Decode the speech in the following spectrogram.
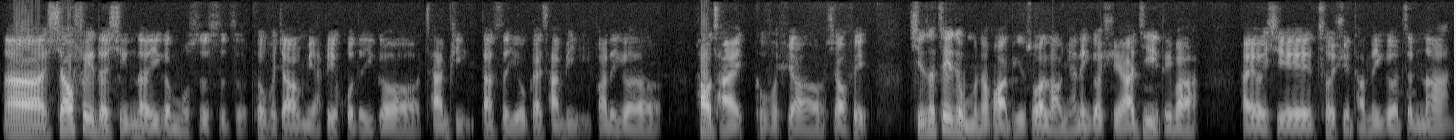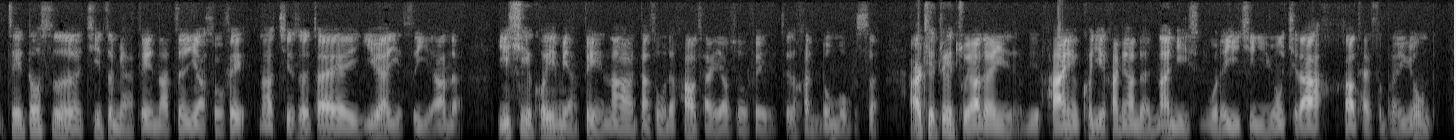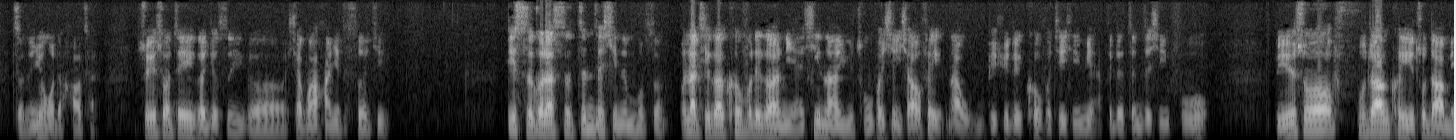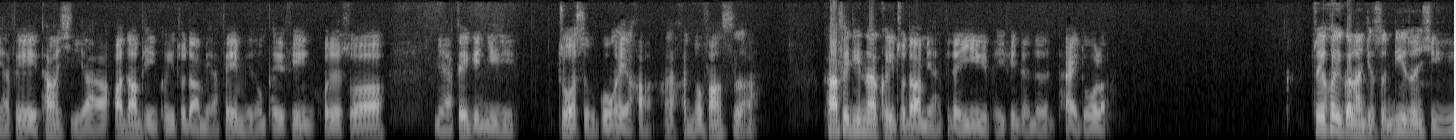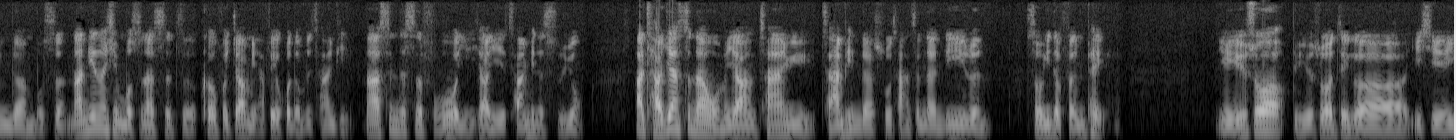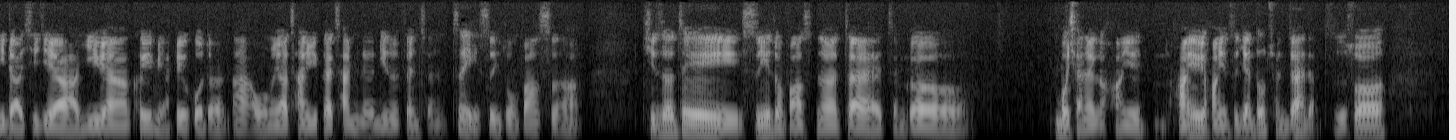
那消费的型的一个模式是指客户将免费获得一个产品，但是由该产品引发的一个耗材，客户需要消费。其实这种的话，比如说老年的一个血压计，对吧？还有一些测血糖的一个针呢，这都是机制免费，那针要收费。那其实，在医院也是一样的，仪器可以免费，那但是我的耗材要收费，这是很多模式。而且最主要的也含有科技含量的，那你我的仪器你用其他耗材是不能用的。只能用我的耗材，所以说这一个就是一个相关环节的设计。第十个呢是增值型的模式，为了提高客户的一个粘性呢与重复性消费，那我们必须对客户进行免费的增值型服务。比如说服装可以做到免费烫洗啊，化妆品可以做到免费美容培训，或者说免费给你做手工也好，啊很多方式啊。咖啡厅呢可以做到免费的英语培训等等，太多了。最后一个呢，就是利润型的模式。那利润型模式呢，是指客户将免费获得我们的产品，那甚至是服务营销以及产品的使用。那条件是呢，我们要参与产品的所产生的利润收益的分配。也就是说，比如说这个一些医疗器械啊，医院啊可以免费获得，那我们要参与该产品的利润分成，这也是一种方式啊。其实这十一种方式呢，在整个目前的一个行业，行业与行业之间都存在的，只是说。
